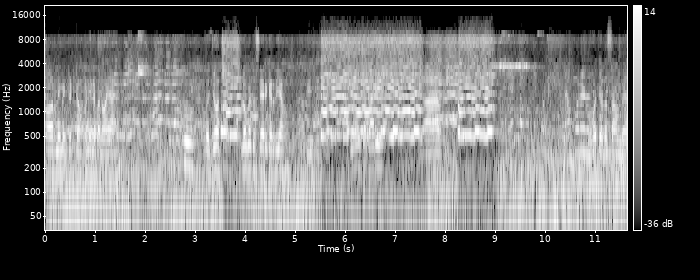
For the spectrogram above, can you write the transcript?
पावर लिमिटेड कंपनी ने बनवाया है। तो, तो जो था आप लोगों को तो शेयर कर दिया हूँ। अभी आप लोगों का बारी। है यार बहुत ज़्यादा साउंड है।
